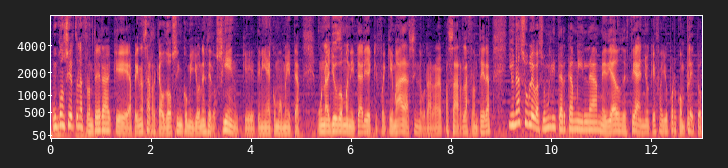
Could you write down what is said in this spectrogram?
Un concierto en la frontera que apenas recaudó 5 millones de los 100 que tenía como meta, una ayuda humanitaria que fue quemada sin lograr pasar la frontera y una sublevación militar Camila a mediados de este año que falló por completo.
